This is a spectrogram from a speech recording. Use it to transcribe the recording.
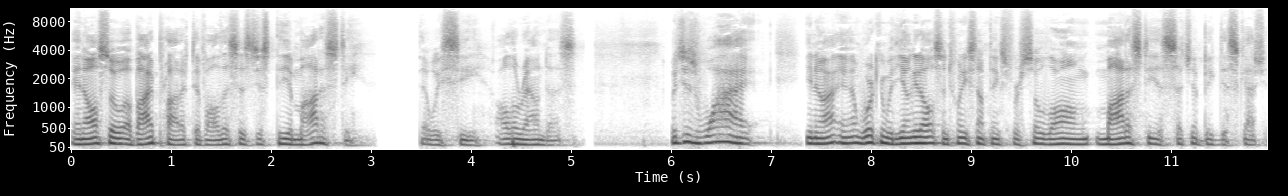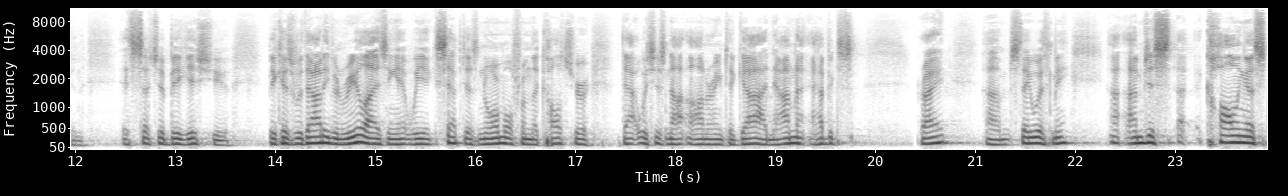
And also, a byproduct of all this is just the immodesty that we see all around us, which is why you know, I, am working with young adults and 20 somethings for so long. Modesty is such a big discussion. It's such a big issue because without even realizing it, we accept as normal from the culture that which is not honoring to God. Now, I'm not advocating, right? Um, stay with me. I'm just uh, calling us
